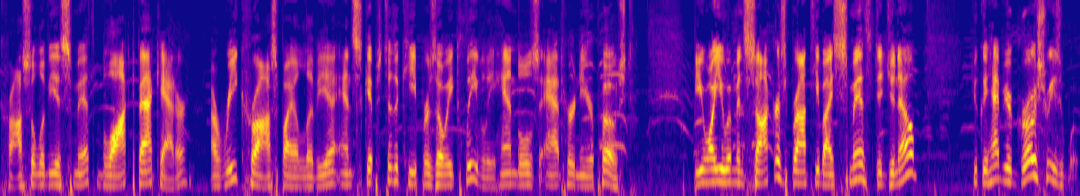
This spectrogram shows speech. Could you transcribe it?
Cross Olivia Smith, blocked back at her. A recross by Olivia and skips to the keeper, Zoe Cleveley. Handles at her near post. BYU Women's Soccer is brought to you by Smith. Did you know? You can have your groceries w-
